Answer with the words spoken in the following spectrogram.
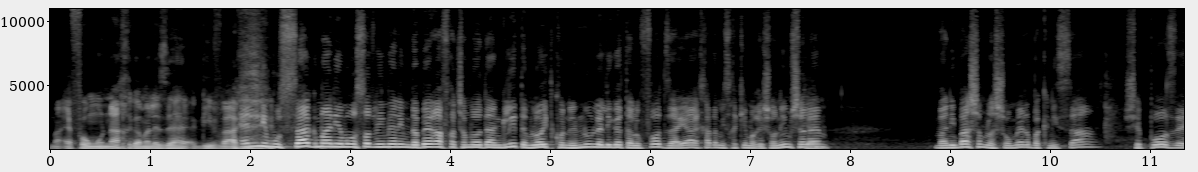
מה, איפה הוא מונח גם על איזה גבעה? אין לי מושג מה אני אמור לעשות ועם מי אני מדבר, אף אחד שם לא יודע אנגלית, הם לא התכוננו לליגת אלופות, זה היה אחד המשחקים הראשונים שלהם. ואני בא שם לשומר בכניסה, שפה זה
